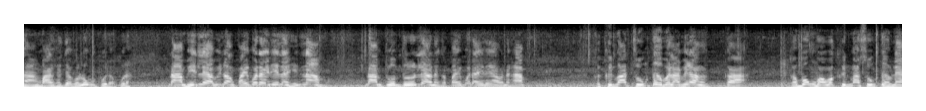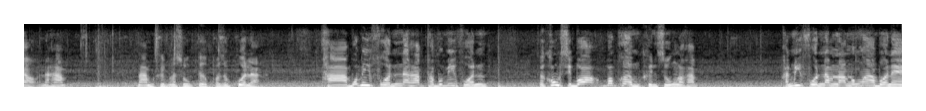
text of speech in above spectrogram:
ทางบ้านเขาเจ้าก็ลงไปพูดอะพูดอะน้ำเห็นแล้วพี่น้องไปว่าได้เนี่ยนะเห็นน้ำน้ำท่วมถนนแล้วนะก็ไปว่าได้แล้วนะครับ ก็ขึ้นมาสูงเติบเวลาพี่น้องกะกระบงบอกว่าขึ้นมาสูงเติบแล้วนะครับน้ำขึ้นมาสูงเติบพอสมควรแล้วถ้าบ่มีฝนนะครับถ้าบ่มีฝนก็คงสิบ่บ่เพิ่มขึ้นสูงหรอกครับคันมีฝนนำนำลงมาบ่แน่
